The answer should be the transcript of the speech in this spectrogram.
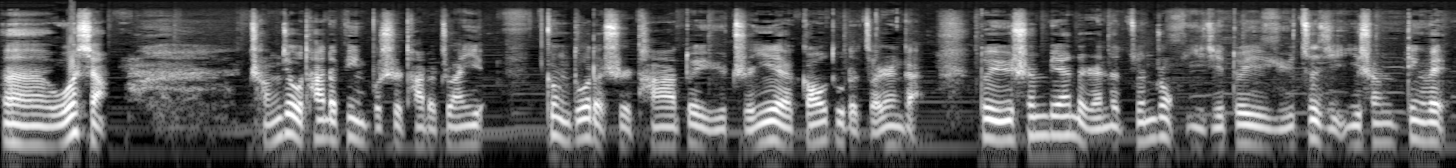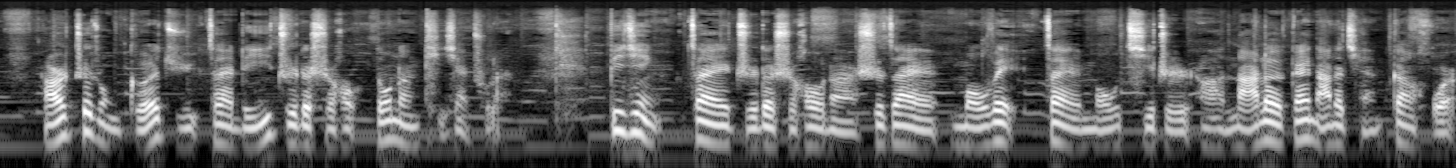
嗯，我想成就他的并不是他的专业，更多的是他对于职业高度的责任感，对于身边的人的尊重，以及对于自己一生定位。而这种格局在离职的时候都能体现出来。毕竟在职的时候呢，是在谋位，在谋其职啊，拿了该拿的钱干活。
